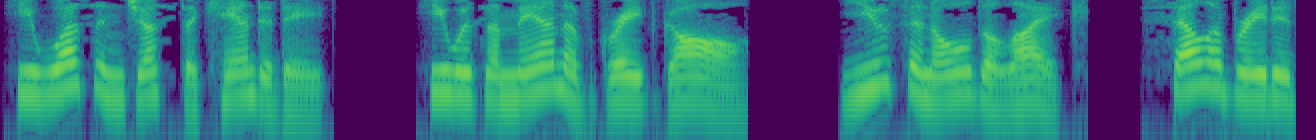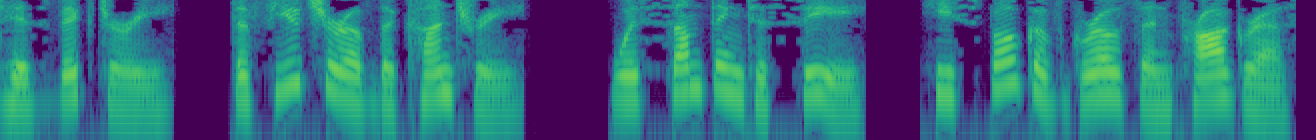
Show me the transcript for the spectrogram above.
He wasn't just a candidate. He was a man of great gall. Youth and old alike celebrated his victory. The future of the country was something to see. He spoke of growth and progress.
